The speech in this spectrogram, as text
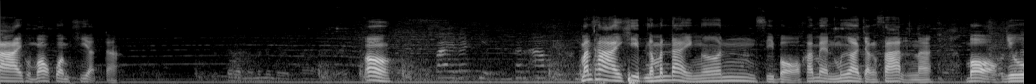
ตายผมว่าความเครียดนะต้นมันยังบ่ได้เข้าเออ มันถ่ายคลิปนะมันได้เงินสิบอกค่ะแมนเมื่อจังสั้นนะบอกอยู่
